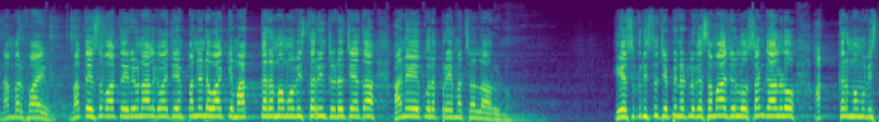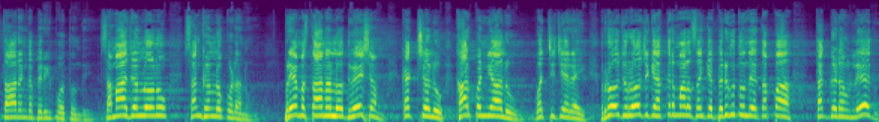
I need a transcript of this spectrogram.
నంబర్ ఫైవ్ మత వార్త ఇరవై నాలుగు అధ్యాయం పన్నెండు వాక్యం అక్రమము విస్తరించడం చేత అనేకుల ప్రేమ చల్లారును. యేసుక్రీస్తు చెప్పినట్లుగా సమాజంలో సంఘాలలో అక్రమము విస్తారంగా పెరిగిపోతుంది. సమాజంలోనూ సంఘంలో కూడాను. ప్రేమ స్థానంలో ద్వేషం కక్షలు కార్పణ్యాలు వచ్చి చేరాయి. రోజు రోజుకి అక్రమాల సంఖ్య పెరుగుతుందే తప్ప తగ్గడం లేదు.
